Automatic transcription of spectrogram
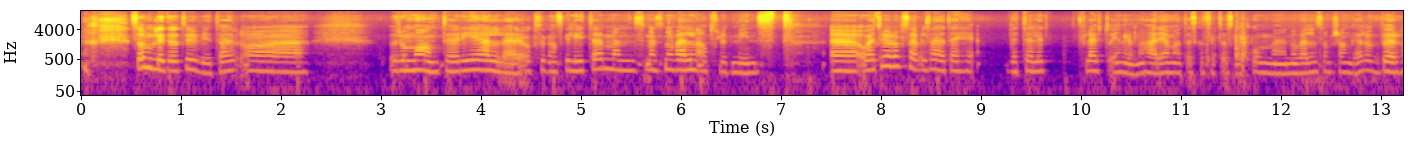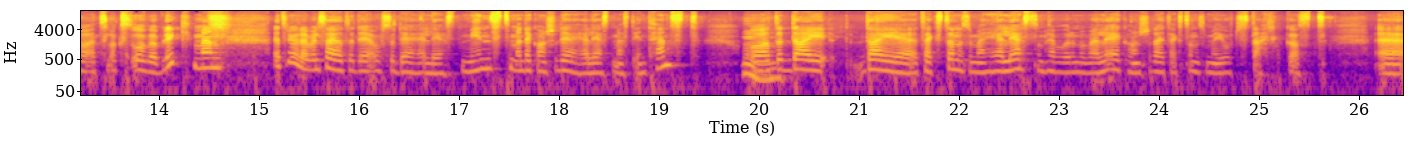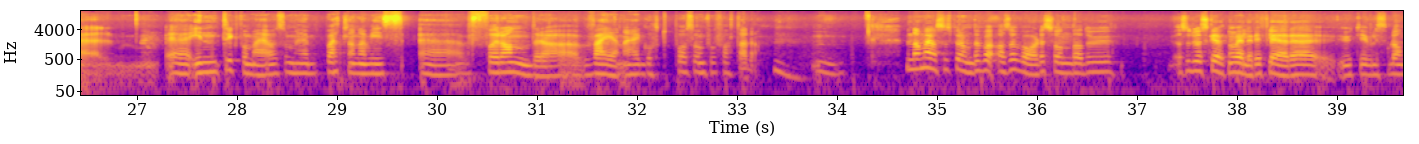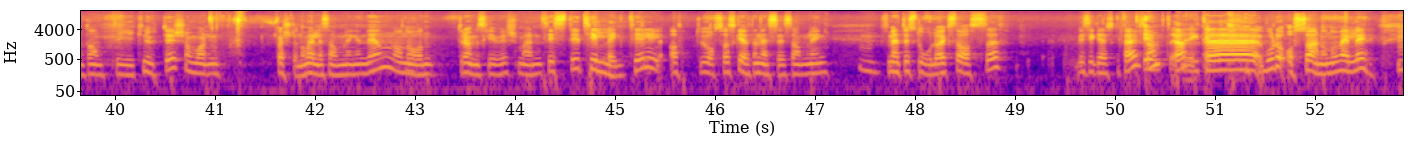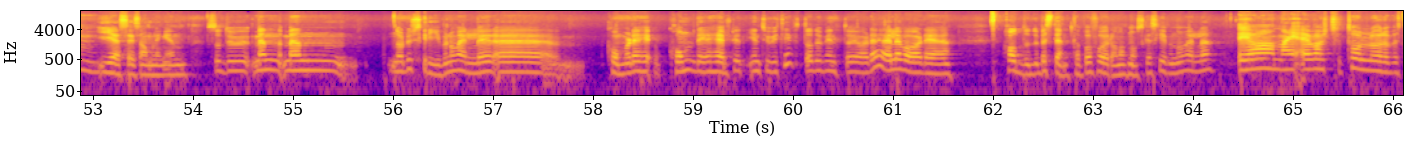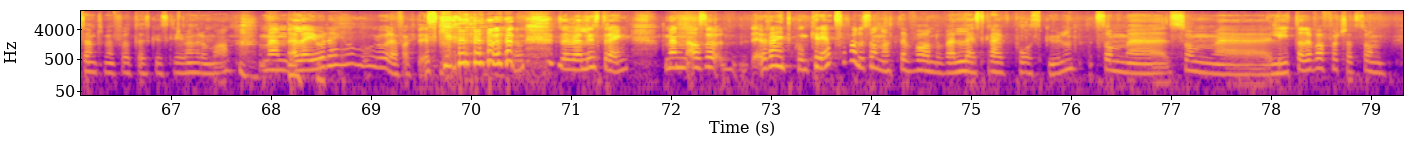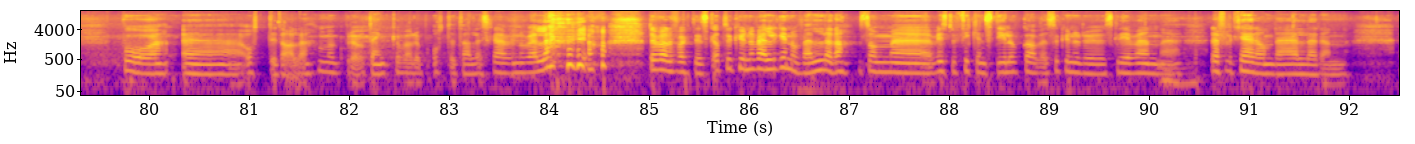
som litteraturviter. Og romanteori gjelder også ganske lite, mens, mens novellen er absolutt minst. Uh, og jeg tror også jeg vil si at jeg, dette er litt flaut å innrømme her hjemme at jeg skal sitte og snakke om eh, novellen som sjanger, og bør ha et slags overblikk. Men jeg tror jeg vil si at det er også det jeg har lest minst, men det er kanskje det jeg har lest mest intenst. Og at mhm. de, de tekstene som jeg har lest, som har vært noveller, er kanskje de tekstene som har gjort sterkest Eh, eh, inntrykk på meg, og som har på et eller annet vis eh, forandra veien jeg har gått på som forfatter. Da. Mm. Mm. Men da må jeg også spørre om det, altså, Var det sånn da du altså Du har skrevet noveller i flere utgivelser, bl.a. i 'Knuter', som var den første novellesamlingen din, og nå 'Drømmeskriver', som er den siste, i tillegg til at du også har skrevet en essaysamling mm. som heter 'Stol og ekstase', hvis ikke jeg husker feil. sant? Ja. Eh, hvor det også er noen noveller mm. i essaysamlingen. Men, men, når du skriver noveller, eh, det, kom det helt intuitivt da du begynte å gjøre det? Eller var det, hadde du bestemt deg på forhånd at nå skal jeg skrive novelle? Ja, nei, Jeg var ikke tolv år og bestemte meg for at jeg skulle skrive en roman. Men, eller jo, det gjorde jeg faktisk. så jeg er veldig streng. Men altså, rent konkret så var det sånn at det var noveller jeg skrev på skolen som, eh, som uh, lita. Det var fortsatt sånn på eh, 80-tallet. Må prøve å tenke, Var det på 80-tallet jeg skrev novelle? ja, det var det faktisk. At du kunne velge novelle. eh, Hvis du fikk en stiloppgave, så kunne du skrive en eh, reflekterende eller en,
